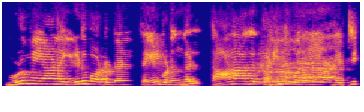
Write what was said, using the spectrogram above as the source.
முழுமையான ஈடுபாட்டுடன் செயல்படுங்கள். தானாக கணிந்து வரும் வெற்றி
